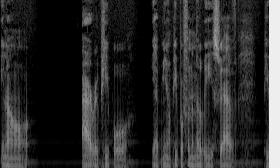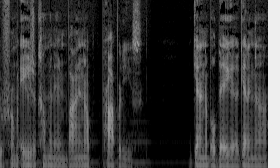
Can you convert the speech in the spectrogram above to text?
you know, Arabic people, you have, you know, people from the Middle East, you have people from Asia coming in, buying up properties, getting a bodega, getting a,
